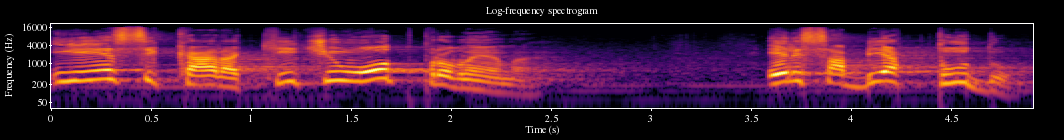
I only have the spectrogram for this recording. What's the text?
E esse cara aqui tinha um outro problema. Ele sabia tudo.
